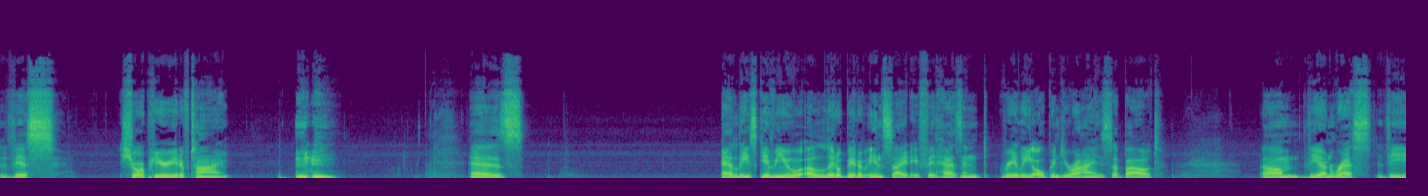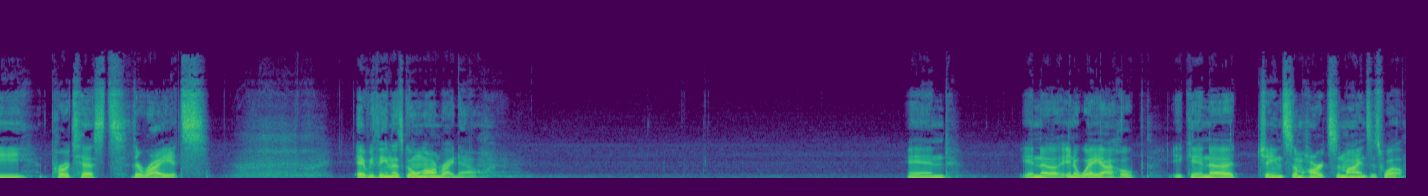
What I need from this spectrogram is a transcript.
this short period of time has at least given you a little bit of insight if it hasn't really opened your eyes about um, the unrest, the protests, the riots, everything that's going on right now. And in a, in a way, I hope it can uh, change some hearts and minds as well.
